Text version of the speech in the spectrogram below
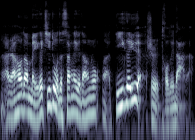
啊。然后到每个季度的三个月当中啊，第一个月是头最大的。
